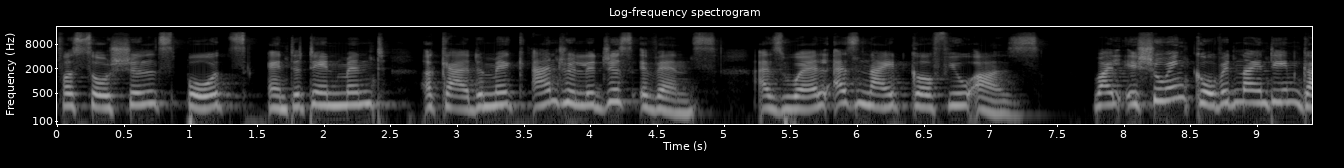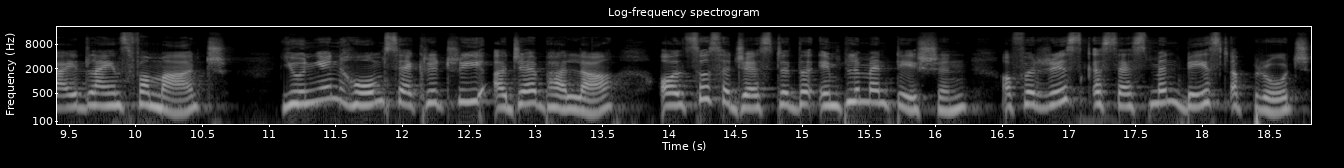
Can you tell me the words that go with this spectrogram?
for social, sports, entertainment, academic, and religious events, as well as night curfew hours. While issuing COVID 19 guidelines for March, Union Home Secretary Ajay Bhalla also suggested the implementation of a risk assessment based approach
